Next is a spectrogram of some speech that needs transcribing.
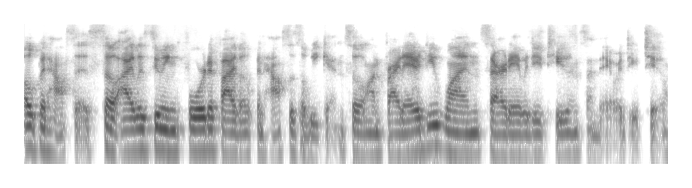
open houses. So I was doing four to five open houses a weekend. So on Friday I would do one, Saturday I would do two, and Sunday I would do two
